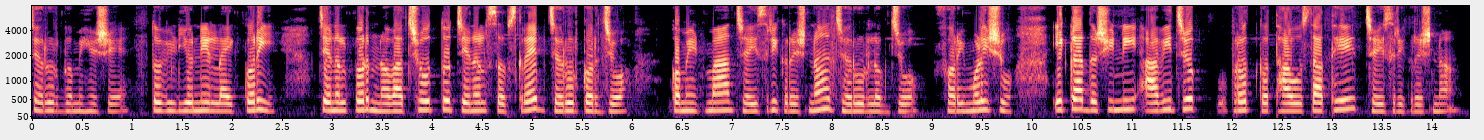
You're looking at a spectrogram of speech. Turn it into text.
જરૂર ગમી હશે. તો વિડીયોને લાઈક કરી ચેનલ પર નવા છો તો ચેનલ સબસ્ક્રાઈબ જરૂર કરજો. કમેન્ટમાં જય શ્રી કૃષ્ણ જરૂર લખજો. ફરી મળીશું એકાદશીની આવી જ વ્રત કથાઓ સાથે. જય શ્રી કૃષ્ણ.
